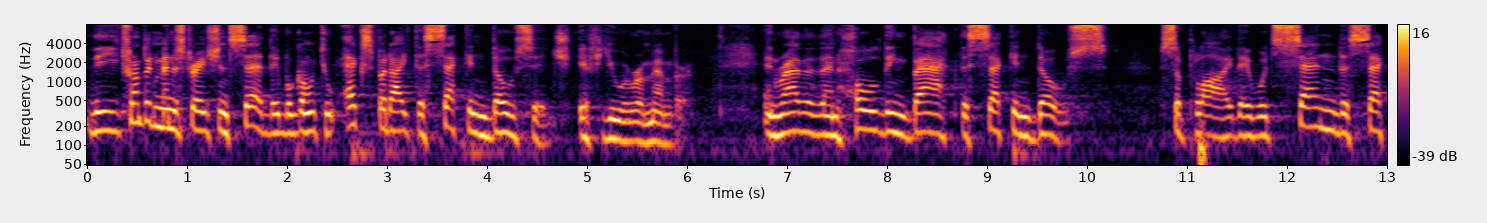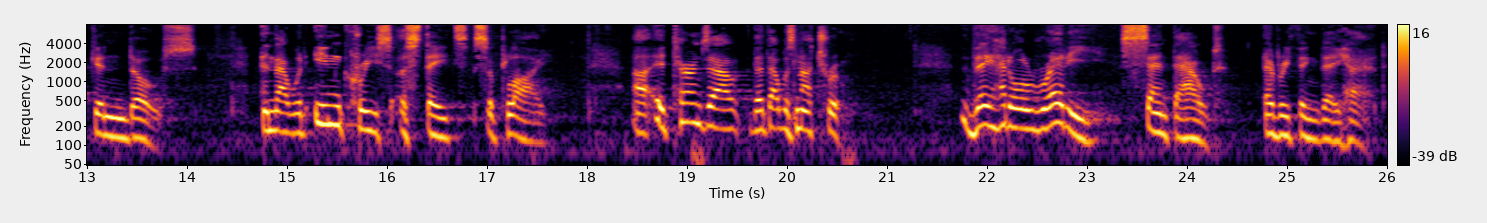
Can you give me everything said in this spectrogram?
The Trump administration said they were going to expedite the second dosage, if you remember. And rather than holding back the second dose supply, they would send the second dose and that would increase a state's supply. Uh, it turns out that that was not true. They had already sent out everything they had.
